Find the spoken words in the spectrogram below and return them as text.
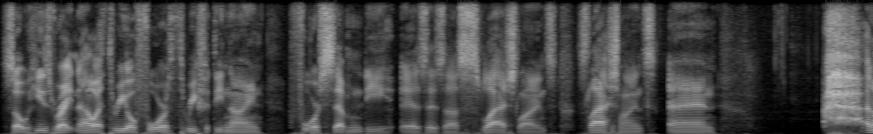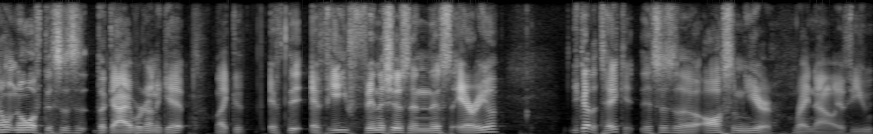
So he's right now at 304, 359, 470 as his uh, slash lines, slash lines, and I don't know if this is the guy we're gonna get. Like if the, if he finishes in this area, you got to take it. This is an awesome year right now. If you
